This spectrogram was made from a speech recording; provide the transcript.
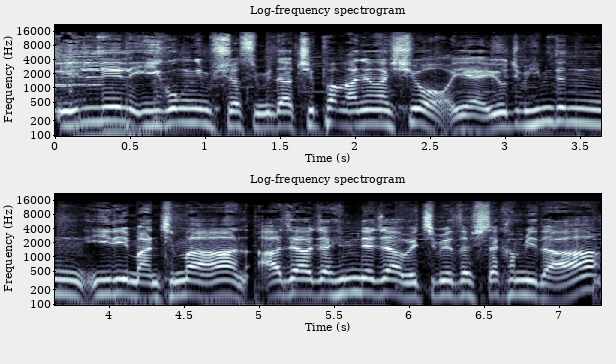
1120님 주셨습니다. 쥐팡 안녕하시오. 예, 요즘 힘든 일이 많지만 아자아자 힘내자 외치면서 시작합니다.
